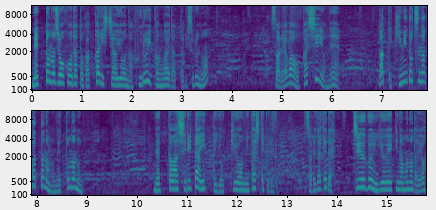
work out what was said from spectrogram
ネットの情報だとがっかりしちゃうような古い考えだったりするの？それはおかしいよね。だって君とつながったのもネットなのに。ネットは知りたいって欲求を満たしてくれる。それだけで十分有益なものだよ。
